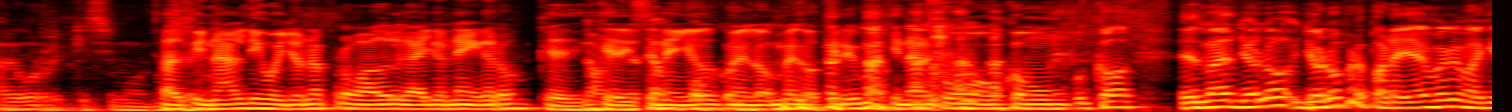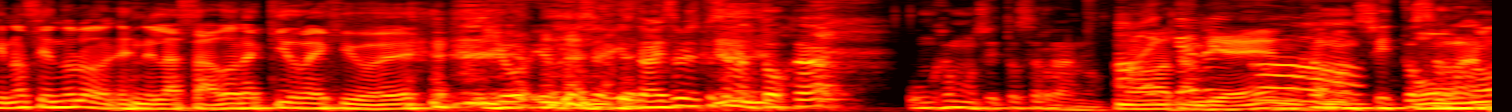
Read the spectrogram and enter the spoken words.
algo riquísimo. no Al sé. final, digo, yo no he probado el gallo negro, que, No, que dicen ellos, me lo, me lo quiero imaginar como, como un poco... Es más, yo lo, yo lo prepararía, me lo imagino haciéndolo en el asador aquí, Regio, ¿eh? Yo, yo, sabes que se me antoja un jamoncito serrano. Ay, no, qué también. rico. Un jamoncito O serrano,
